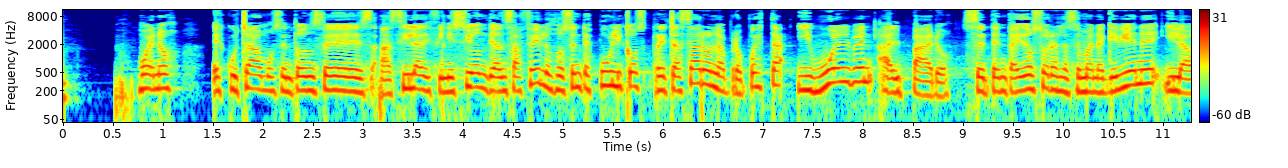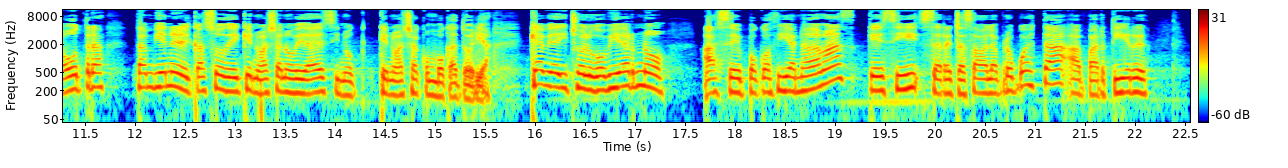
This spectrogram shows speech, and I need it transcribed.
Bueno. Escuchábamos entonces así la definición de ANSAFE. Los docentes públicos rechazaron la propuesta y vuelven al paro. 72 horas la semana que viene y la otra también en el caso de que no haya novedades, sino que no haya convocatoria. ¿Qué había dicho el gobierno hace pocos días nada más? Que si se rechazaba la propuesta a partir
